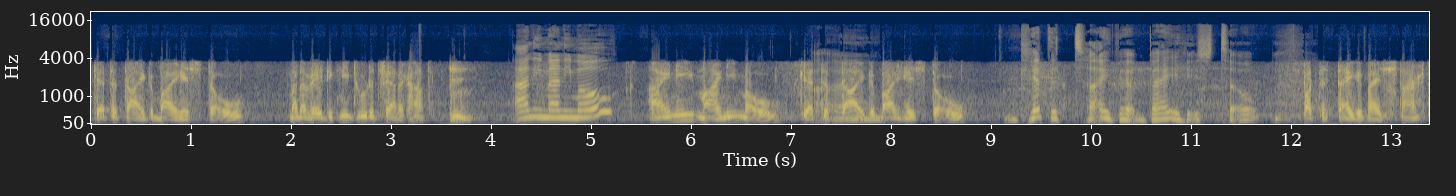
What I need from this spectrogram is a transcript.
get the tiger by his toe. Maar dan weet ik niet hoe het verder gaat. Annie Mo? Annie Mo, get the uh, tiger by his toe. Get the tiger by his toe. Pak de tijger bij zijn staart.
